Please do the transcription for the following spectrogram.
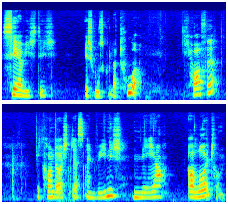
sehr wichtig ist Muskulatur. Ich hoffe, ich konnte euch das ein wenig näher erläutern.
